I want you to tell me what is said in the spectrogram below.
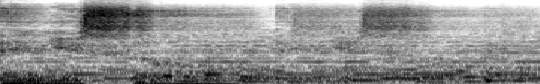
and your soul.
